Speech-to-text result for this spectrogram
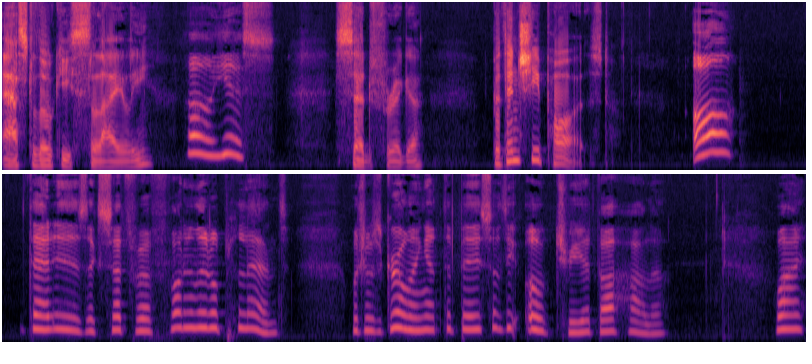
Asked Loki slyly, Oh, yes. said Frigga, but then she paused. All that is, except for a funny little plant which was growing at the base of the oak tree at Valhalla. Why,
